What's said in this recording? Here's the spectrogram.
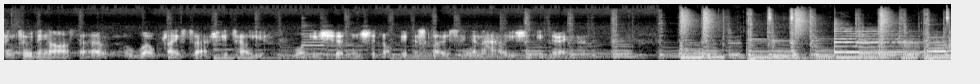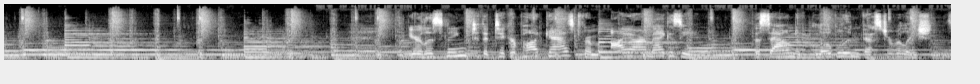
including ours, that are well placed to actually tell you what you should and should not be disclosing and how you should be doing that. You're listening to the Ticker Podcast from IR Magazine, the sound of global investor relations.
